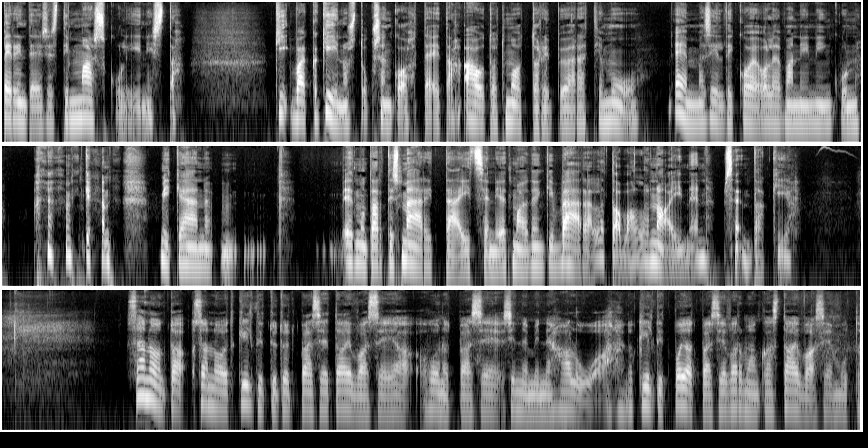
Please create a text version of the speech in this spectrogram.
perinteisesti maskuliinista ki, vaikka kiinnostuksen kohteita, autot, moottoripyörät ja muu. En mä silti koe olevani niin kuin mikään, mikään että mun tarvitsisi määrittää itseni, että mä oon jotenkin väärällä tavalla nainen sen takia. Sanonta sanoo, että kiltit tytöt pääsee taivaaseen ja huonot pääsee sinne, minne haluaa. No kiltit pojat pääsee varmaan kanssa taivaaseen, mutta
